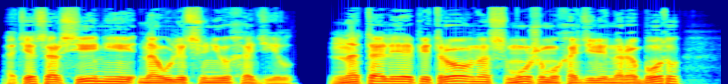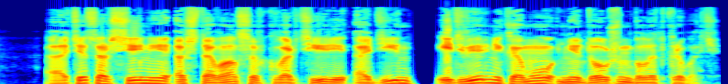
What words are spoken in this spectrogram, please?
отец Арсений на улицу не выходил. Наталья Петровна с мужем уходили на работу, а отец Арсений оставался в квартире один и дверь никому не должен был открывать.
